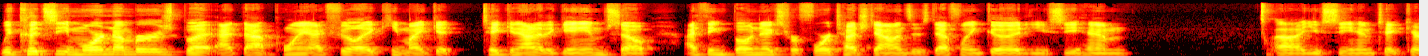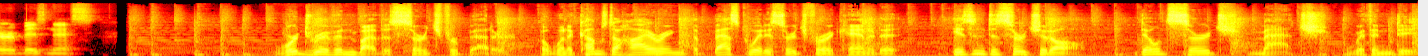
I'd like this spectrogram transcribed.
we could see more numbers, but at that point, I feel like he might get taken out of the game. So I think Bo Nix for four touchdowns is definitely good. And you see him, uh, you see him take care of business. We're driven by the search for better. But when it comes to hiring, the best way to search for a candidate isn't to search at all. Don't search match with Indeed.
